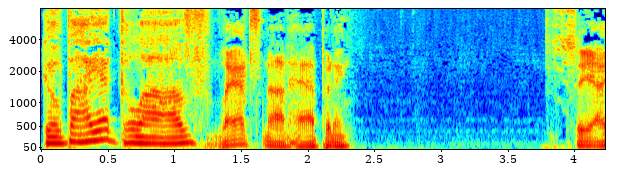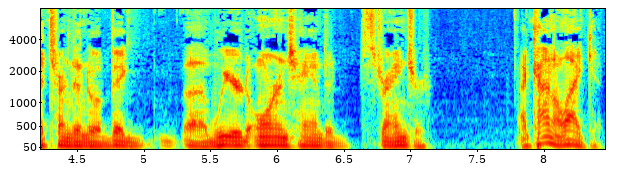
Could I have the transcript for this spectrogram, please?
Go buy a glove. That's not happening. So yeah, I turned into a big, uh, weird orange-handed stranger. I kind of like it.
